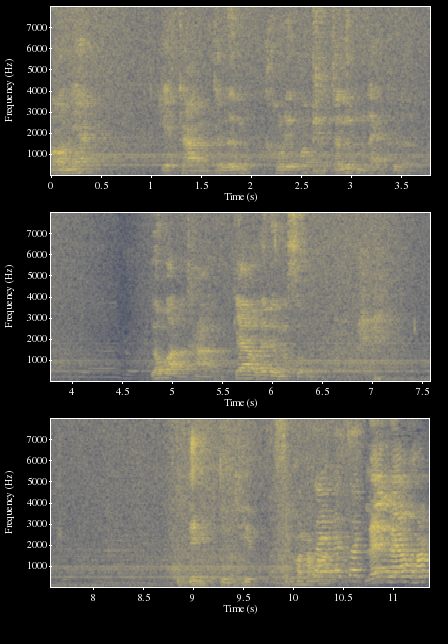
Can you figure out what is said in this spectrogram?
ตอนเนี้ยเหตุการณ์จะเริ่มเขาเรียกว่ามันจะเริ่มรุนแรงขึ้นแล้วระหว่างทางแก้วได้เดินมาส่งคุณนิ่มกับคุณน้ำทิพย์ขอบใจนะจ๊ะและแล้วครับ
